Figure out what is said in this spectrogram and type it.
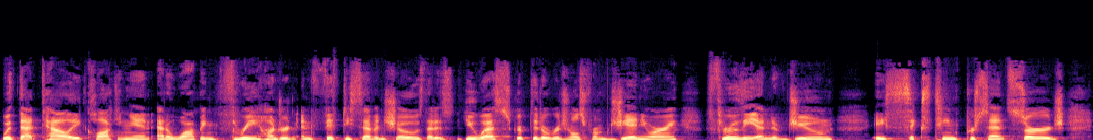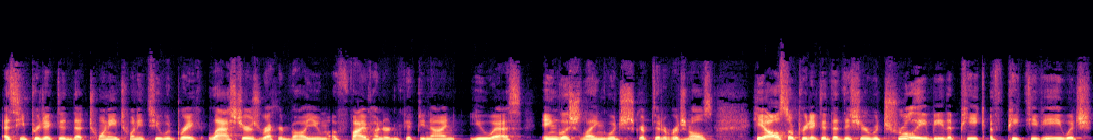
with that tally clocking in at a whopping 357 shows. That is U.S. scripted originals from January through the end of June a 16% surge as he predicted that 2022 would break last year's record volume of 559 US English language scripted originals. He also predicted that this year would truly be the peak of peak TV, which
